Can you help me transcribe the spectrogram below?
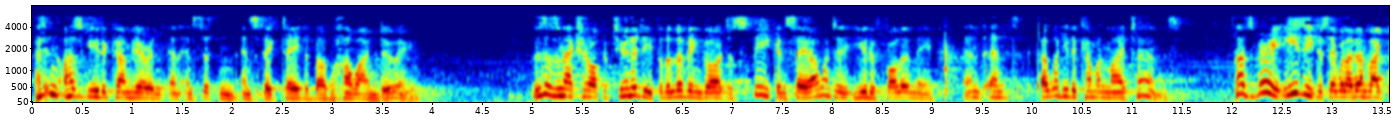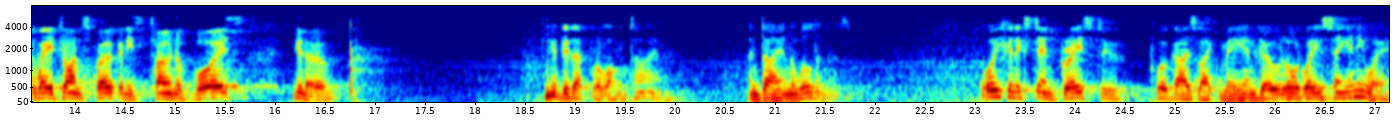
I didn't ask you to come here and, and, and sit and, and spectate about how I'm doing. This is an actual opportunity for the living God to speak and say, I want you to follow me and, and I want you to come on my terms. Now, it's very easy to say, well, I don't like the way John spoke and his tone of voice. You know, you can do that for a long time and die in the wilderness. Or you can extend grace to poor guys like me and go, Lord, what are you saying anyway?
